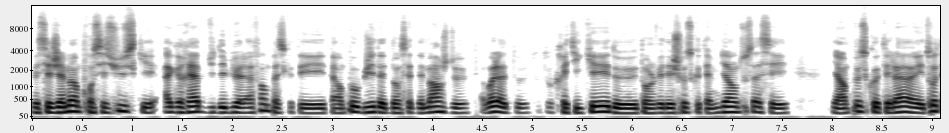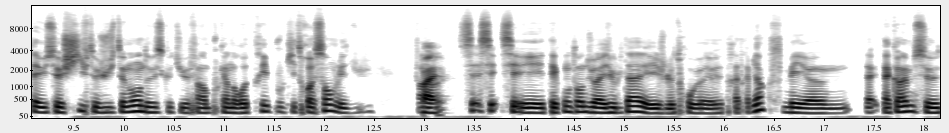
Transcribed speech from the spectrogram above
mais c'est jamais un processus qui est agréable du début à la fin parce que tu es, un peu obligé d'être dans cette démarche de, bah voilà, de critiquer de, d'enlever des choses que tu aimes bien, tout ça, c'est. Il y a un peu ce côté-là. Et toi, tu as eu ce shift justement de ce que tu veux faire un bouquin de road trip ou qui te ressemble et du, Enfin, ouais. t'es content du résultat et je le trouve euh, très très bien. Mais euh, t'as as quand même ce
